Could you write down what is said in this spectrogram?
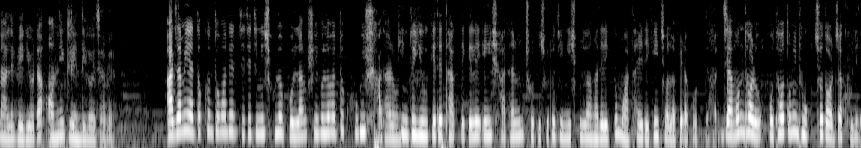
নাহলে ভিডিওটা অনেক লেন্দি হয়ে যাবে। আজ আমি এতক্ষণ তোমাদের যে যে জিনিসগুলো বললাম, সেগুলো হয়তো খুবই সাধারণ। কিন্তু ইউকেতে থাকতে গেলে এই সাধারণ ছোট ছোট জিনিসগুলো আমাদের একটু মাথায় রেখেই চলাফেরা করতে হয়। যেমন ধরো, কোথাও তুমি ঢুকছো দরজা খুলে,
